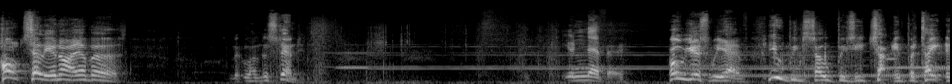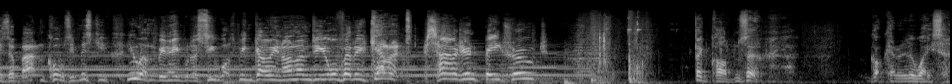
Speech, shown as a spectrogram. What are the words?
Aunt Sally and I have a little understanding. You never. Oh, yes, we have. You've been so busy chucking potatoes about and causing mischief, you haven't been able to see what's been going on under your very carrot. Sergeant Beetroot, Beg pardon, sir. Got carried away, sir.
